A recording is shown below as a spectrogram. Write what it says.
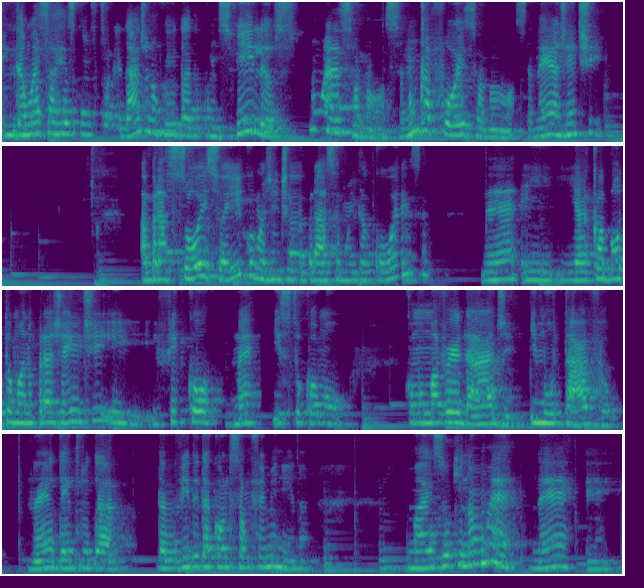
então, essa responsabilidade no cuidado com os filhos não é só nossa, nunca foi só nossa, né? A gente abraçou isso aí, como a gente abraça muita coisa, né? E, e acabou tomando para a gente e, e, ficou, né? Isso como, como uma verdade imutável, né? Dentro da, da vida e da condição feminina. Mas o que não é, né? É,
